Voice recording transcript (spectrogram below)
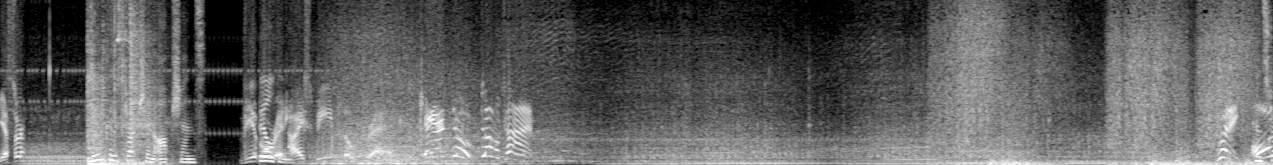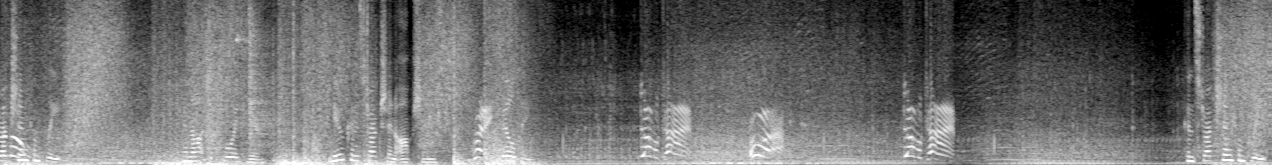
Yes, sir. New construction options. Vehicle Building. ready. High speed, low drag. Can do! Double time! Ready! Construction On the move. complete. Cannot deploy here. New construction options. Ready! Building. Double time! Hooah! Double time! Construction complete.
